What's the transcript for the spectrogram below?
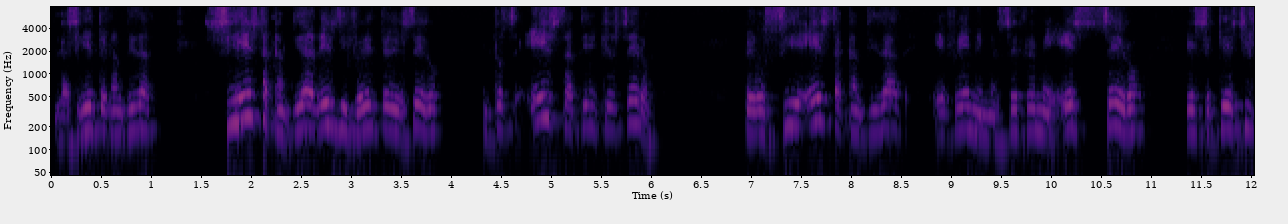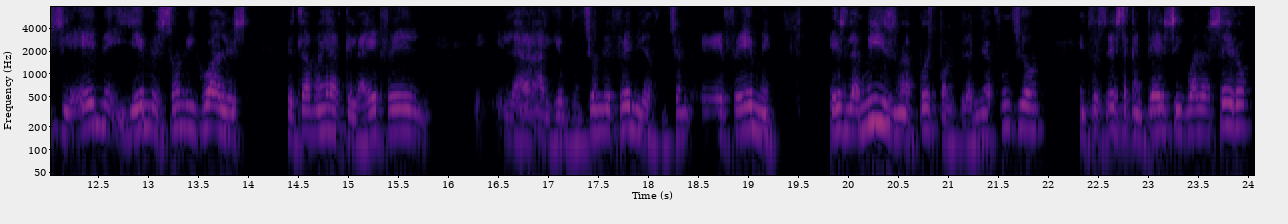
la siguiente cantidad. Si esta cantidad es diferente de cero, entonces esta tiene que ser cero. Pero si esta cantidad Fn menos Fm es cero, eso quiere decir si n y m son iguales, de tal manera que la Fn, la función Fn y la función Fm es la misma, pues porque la misma función, entonces esta cantidad es igual a cero,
